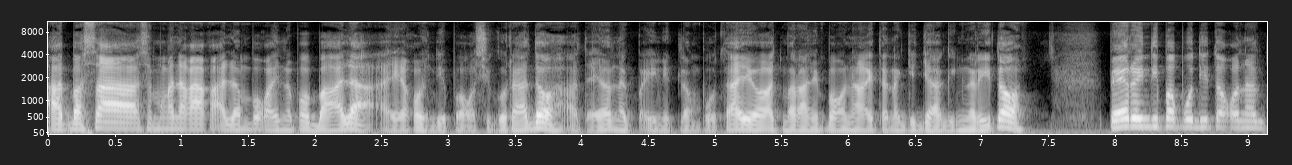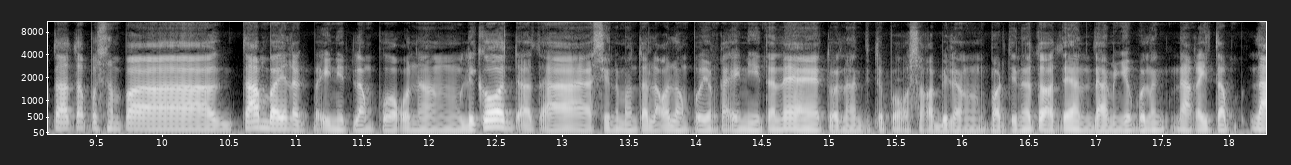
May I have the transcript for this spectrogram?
At basta sa mga nakakaalam po kayo na po bahala. Ay ako hindi po ako sigurado. At ayun nagpainit lang po tayo at marami po ako nakita nagja-jogging na rito. Pero hindi pa po dito ako nagtatapos ng pagtambay, nagpainit lang po ako ng likod at uh, sinamantala ko lang po yung kainitan na yan. Ito, nandito po ako sa kabilang party na to. At yan, dami nyo po nag- nakita, na,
